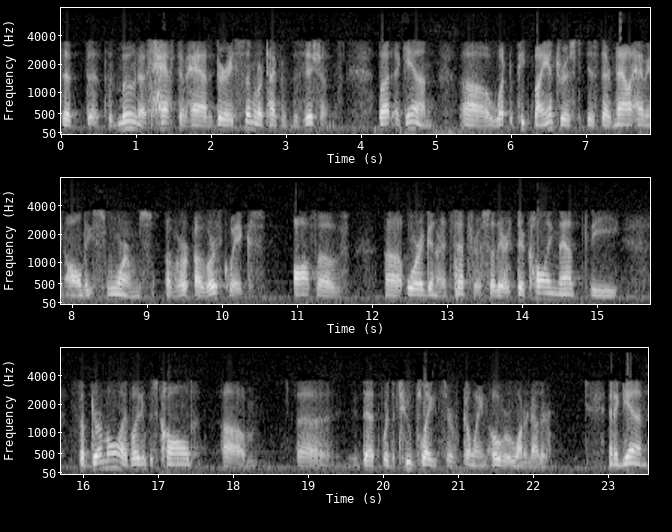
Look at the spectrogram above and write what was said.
that the, the moon has, has to have had very similar type of positions. But again, uh, what piqued my interest is they're now having all these swarms of, of earthquakes off of uh, Oregon, and etc. So they're they're calling that the subdermal, I believe it was called, um, uh, that where the two plates are going over one another. And again,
